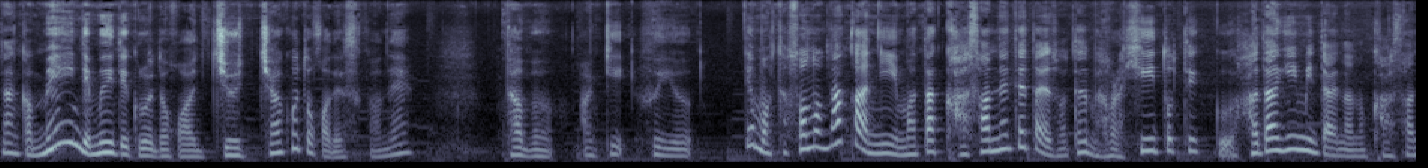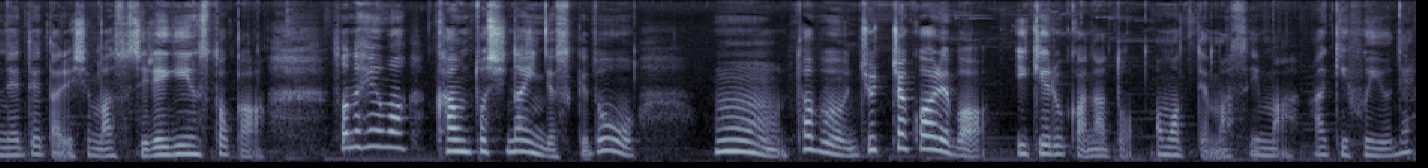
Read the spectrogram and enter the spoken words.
なんかメインで向いてくるとこは10着とかですかね。多分秋冬。でもその中にまた重ねてたりする。例えばほらヒートテック肌着みたいなの重ねてたりしますしレギンスとか。その辺はカウントしないんですけどうん多分10着あればいけるかなと思ってます。今秋冬ね。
